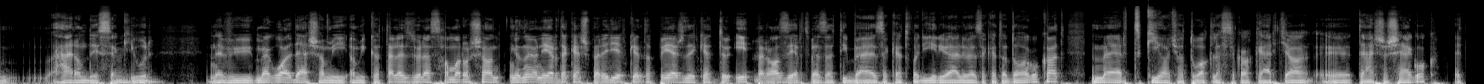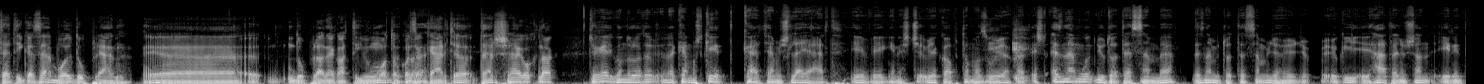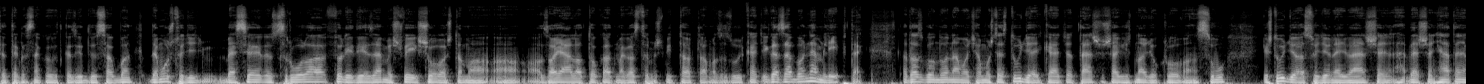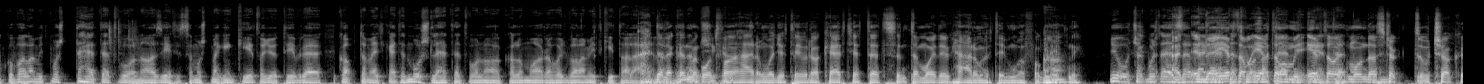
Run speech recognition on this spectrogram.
3D Secure mm nevű megoldás, ami, ami kötelező lesz hamarosan. Ez nagyon érdekes, mert egyébként a PSD2 éppen azért vezeti be ezeket, vagy írja elő ezeket a dolgokat, mert kihagyhatóak lesznek a kártya társaságok, tehát igazából duplán dupla negatívumot okoz a kártya társaságoknak csak egy gondolat, nekem most két kártyám is lejárt évvégén, és ugye kaptam az újakat, és ez nem jutott eszembe, ez nem jutott eszembe, ugye, hogy ők hátrányosan érintettek lesznek a következő időszakban, de most, hogy így beszélsz róla, fölidézem, és végig olvastam a, a, az ajánlatokat, meg azt, hogy most mit tartalmaz az új kártya, igazából nem léptek. Tehát azt gondolnám, hogy ha most ezt tudja egy kártyatársaság, és nagyokról van szó, és tudja azt, hogy jön egy verseny, versenyhátrány, akkor valamit most tehetett volna azért, hiszen most megint két vagy öt évre kaptam egy kártyát, most lehetett volna alkalom arra, hogy valamit kitalálj. Hát de neked meg ott van három vagy öt évre a kártyát, tehát szerintem majd ők három-öt év múlva fog lépni. Jó, csak most ezzel hát, De értem, értem, ami, értem, amit mondasz, csak, csak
